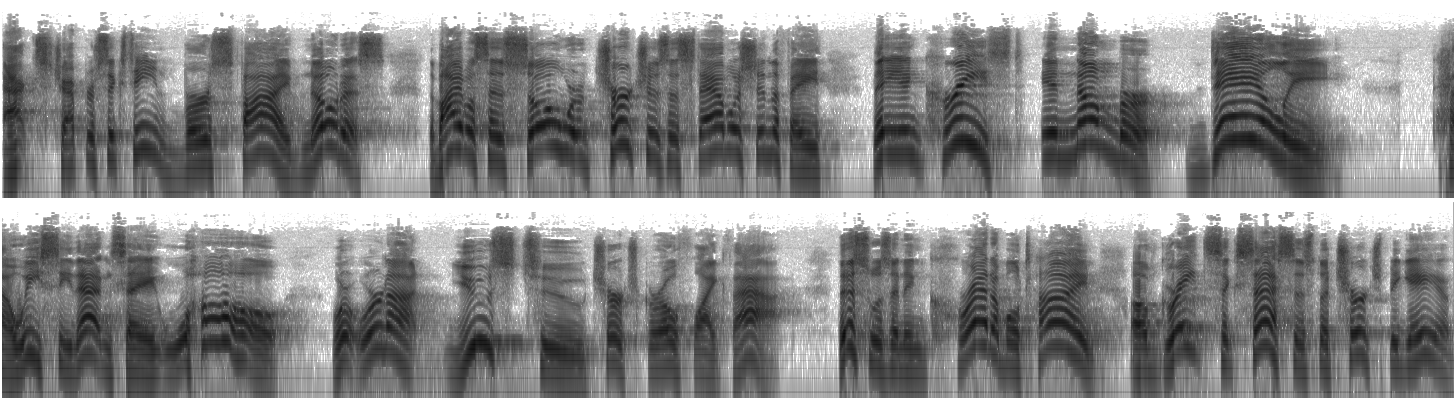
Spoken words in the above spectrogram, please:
Acts chapter 16, verse 5. Notice, the Bible says, So were churches established in the faith, they increased in number daily. Now we see that and say, Whoa, we're, we're not used to church growth like that. This was an incredible time of great success as the church began.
